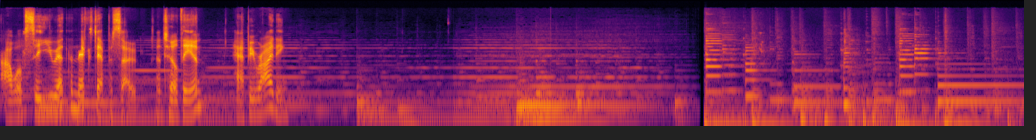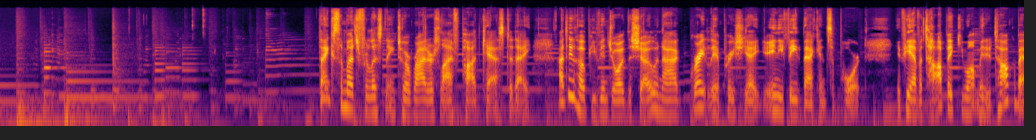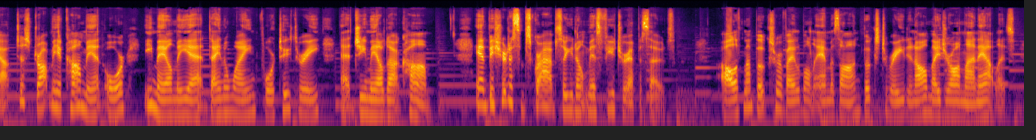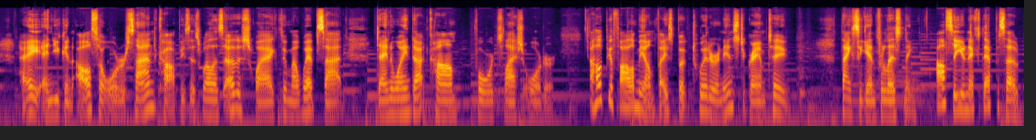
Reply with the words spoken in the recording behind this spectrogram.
I will see you at the next episode. Until then, happy writing. Thanks so much for listening to a Writer's Life podcast today. I do hope you've enjoyed the show, and I greatly appreciate any feedback and support. If you have a topic you want me to talk about, just drop me a comment or email me at danawayne423 at gmail.com. And be sure to subscribe so you don't miss future episodes. All of my books are available on Amazon, Books2Read, and all major online outlets. Hey, and you can also order signed copies as well as other swag through my website, danawayne.com forward slash order. I hope you'll follow me on Facebook, Twitter, and Instagram too. Thanks again for listening. I'll see you next episode.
